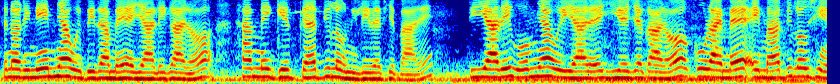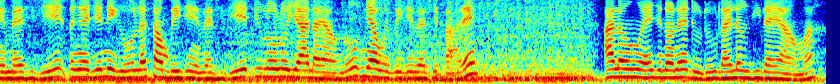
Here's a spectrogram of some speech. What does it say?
ကျွန်တော်ဒီနေ့မျှဝေပေးသားမယ့်အရာလေးကတော့ handmade gift card ပြုလုပ်နည်းလေးပဲဖြစ်ပါတယ်ဒီအရာလေးကိုမျှဝေရတဲ့ရည်ရွယ်ချက်ကတော့ကိုယ်တိုင်ပဲအိမ်မှာပြုလုပ်ရှင်ပဲဖြစ်ဖြစ်တငယ်ချင်းတွေကိုလက်ဆောင်ပေးခြင်းပဲဖြစ်ဖြစ်ပြုလုပ်လို့ရနိုင်အောင်လို့မျှဝေပေးခြင်းပဲဖြစ်ပါတယ်အားလုံးပဲကျွန်တော်နဲ့အတူတူလိုက်လုပ်ကြည့်လိုက်ရအောင်ပါ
